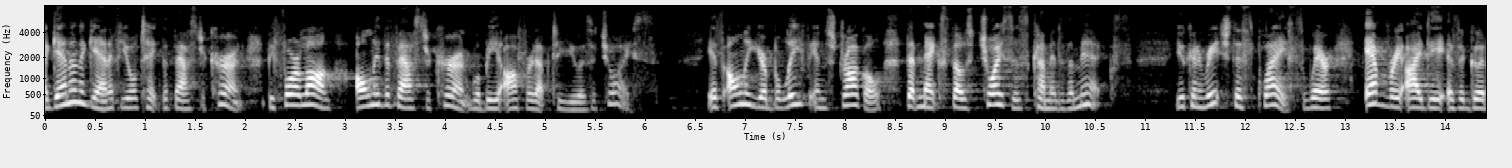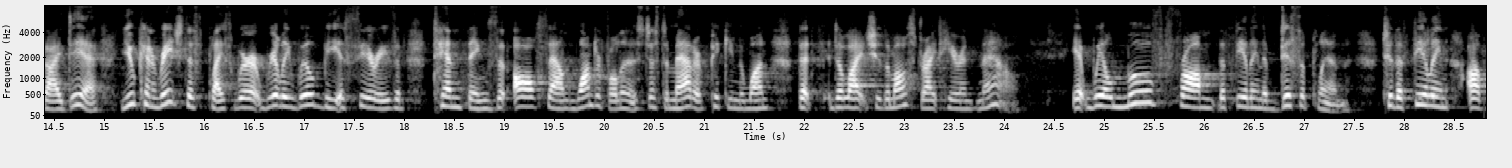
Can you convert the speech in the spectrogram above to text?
Again and again if you will take the faster current before long only the faster current will be offered up to you as a choice. It's only your belief in struggle that makes those choices come into the mix you can reach this place where every idea is a good idea. You can reach this place where it really will be a series of 10 things that all sound wonderful and it's just a matter of picking the one that delights you the most right here and now. It will move from the feeling of discipline to the feeling of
